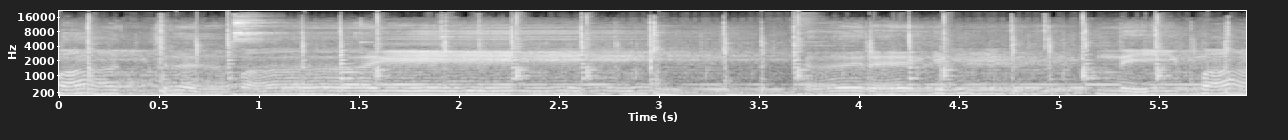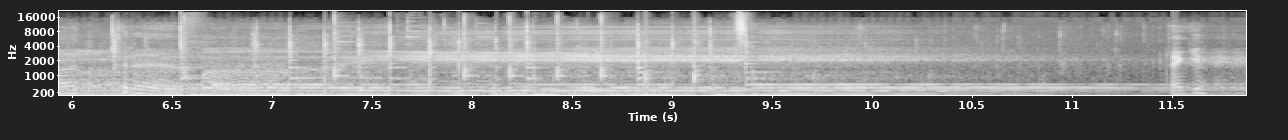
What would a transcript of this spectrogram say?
മാത്രമായി കരയിൽ നീ മാത്രമായി. താങ്ക് യു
